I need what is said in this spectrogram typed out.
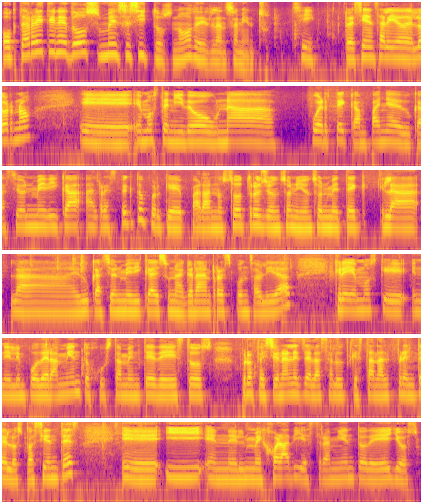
Octarrey tiene dos mesecitos, ¿no? De lanzamiento. Sí, recién salido del horno. Eh, hemos tenido una fuerte campaña de educación médica al respecto porque para nosotros Johnson Johnson Medtech la, la educación médica es una gran responsabilidad. Creemos que en el empoderamiento justamente de estos profesionales de la salud que están al frente de los pacientes eh, y en el mejor adiestramiento de ellos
